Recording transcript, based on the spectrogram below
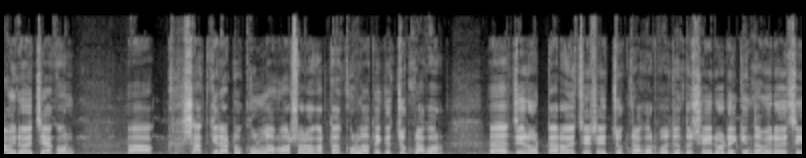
আমি রয়েছে এখন সাতক্ষীরা টু খুলনা, মহাসড়ক অর্থাৎ খুলনা থেকে চুকনগর যে রোডটা রয়েছে, সেই চুকনগর পর্যন্ত সেই রোডেই কিন্তু আমি রয়েছি।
